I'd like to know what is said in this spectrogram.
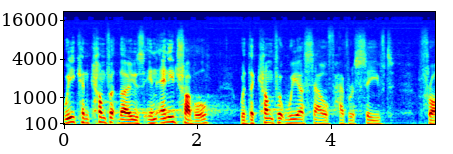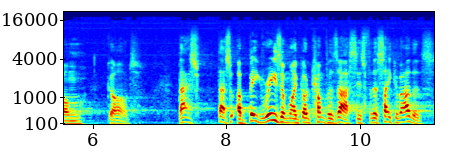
we can comfort those in any trouble with the comfort we ourselves have received from God. That's, that's a big reason why God comforts us, is for the sake of others.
